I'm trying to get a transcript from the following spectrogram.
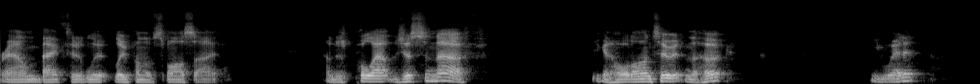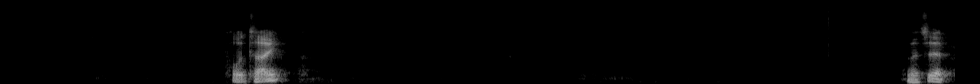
around back through the loop, loop on the small side. I'll just pull out just enough. You can hold on to it in the hook. You wet it. Pull it tight. That's it.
